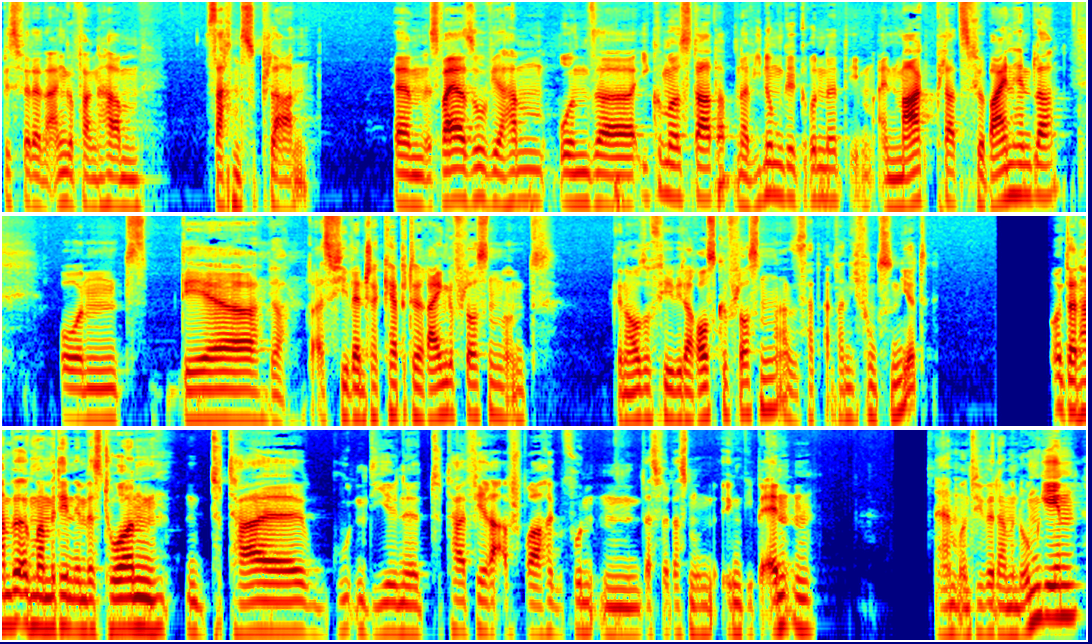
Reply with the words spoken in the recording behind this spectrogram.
bis wir dann angefangen haben, Sachen zu planen. Ähm, es war ja so, wir haben unser E-Commerce-Startup Navinum gegründet, eben einen Marktplatz für Weinhändler. Und der, ja, da ist viel Venture Capital reingeflossen und genauso viel wieder rausgeflossen. Also es hat einfach nicht funktioniert. Und dann haben wir irgendwann mit den Investoren einen total guten Deal, eine total faire Absprache gefunden, dass wir das nun irgendwie beenden ähm, und wie wir damit umgehen.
